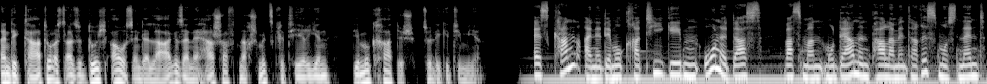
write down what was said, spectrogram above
Ein Diktator ist also durchaus in der Lage, seine Herrschaft nach Schmidts Kriterien demokratisch zu legitimieren. Es kann eine Demokratie geben ohne das, was man modernen Parlamentarismus nennt,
